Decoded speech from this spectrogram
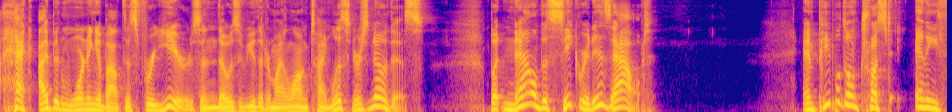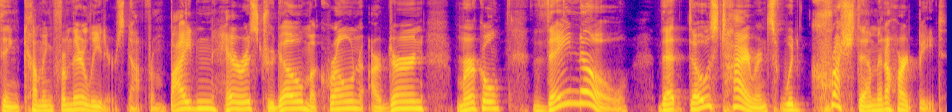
Heck, I've been warning about this for years, and those of you that are my longtime listeners know this. But now the secret is out. And people don't trust anything coming from their leaders, not from Biden, Harris, Trudeau, Macron, Ardern, Merkel. They know that those tyrants would crush them in a heartbeat.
